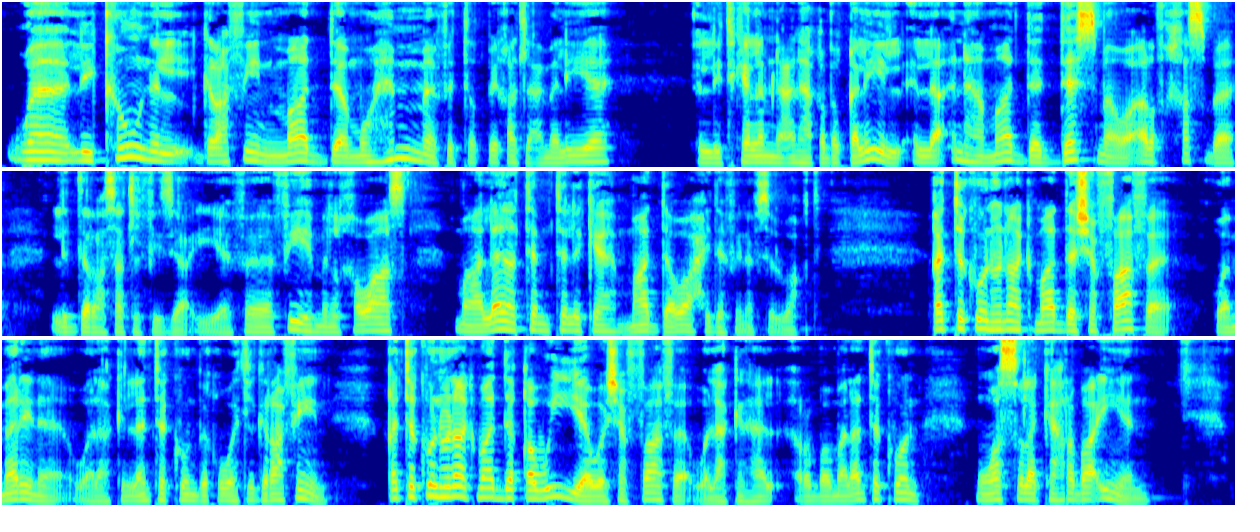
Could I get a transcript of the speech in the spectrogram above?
ولكون الجرافين مادة مهمة في التطبيقات العملية اللي تكلمنا عنها قبل قليل إلا أنها مادة دسمة وأرض خصبة للدراسات الفيزيائية ففيه من الخواص ما لا تمتلكه مادة واحدة في نفس الوقت. قد تكون هناك مادة شفافة ومرنة ولكن لن تكون بقوة الجرافين. قد تكون هناك مادة قوية وشفافة ولكن ربما لن تكون موصلة كهربائيا؟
